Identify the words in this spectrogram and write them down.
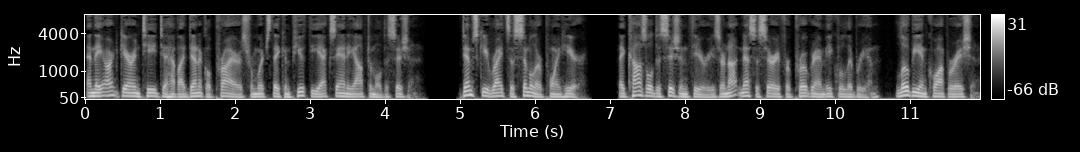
And they aren't guaranteed to have identical priors from which they compute the ex ante optimal decision. Demski writes a similar point here. Acausal decision theories are not necessary for program equilibrium, Lobian cooperation.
